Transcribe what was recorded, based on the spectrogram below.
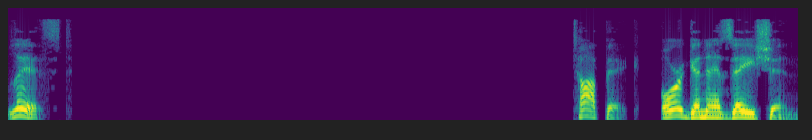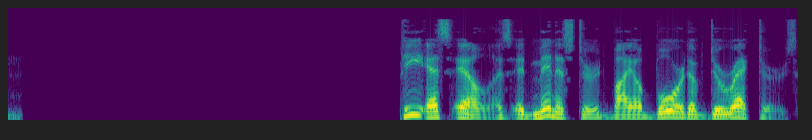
List. Organization PSL is administered by a board of directors,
